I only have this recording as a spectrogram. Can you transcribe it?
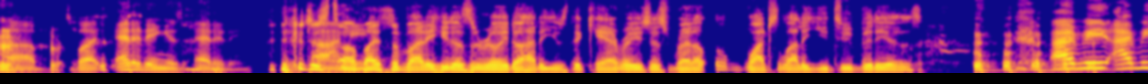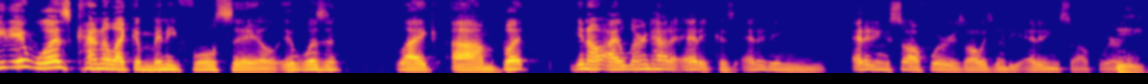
uh, but editing is editing. You could just tell by mean- somebody who doesn't really know how to use the camera. He's just read, a- watched a lot of YouTube videos. I mean, I mean, it was kind of like a mini Full Sail. It wasn't like, um, but you know, I learned how to edit because editing editing software is always going to be editing software, Mhm.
